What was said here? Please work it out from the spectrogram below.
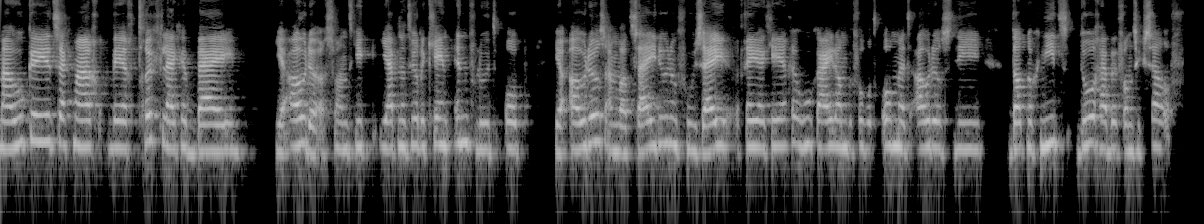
Maar hoe kun je het zeg maar weer terugleggen bij je ouders? Want je, je hebt natuurlijk geen invloed op je ouders en wat zij doen of hoe zij reageren. Hoe ga je dan bijvoorbeeld om met ouders die dat nog niet doorhebben van zichzelf?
